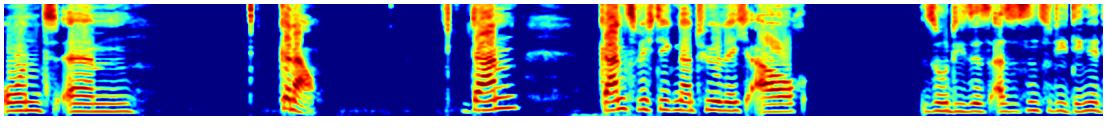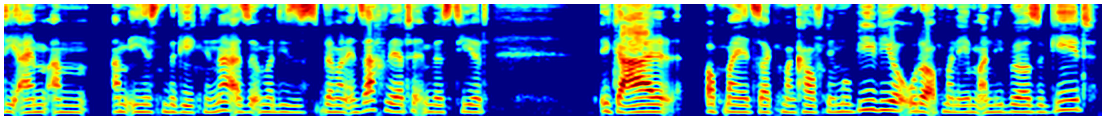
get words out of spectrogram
Und ähm, genau. Dann ganz wichtig natürlich auch so dieses, also es sind so die Dinge, die einem am, am ehesten begegnen. Ne? Also immer dieses, wenn man in Sachwerte investiert, egal ob man jetzt sagt, man kauft eine Immobilie oder ob man eben an die Börse geht,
